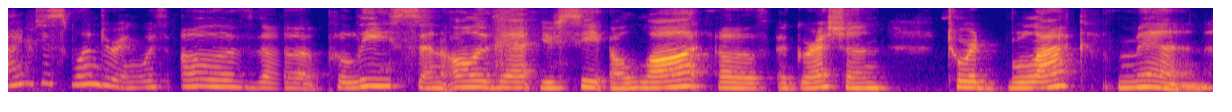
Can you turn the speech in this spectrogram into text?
I'm just wondering, with all of the police and all of that, you see a lot of aggression toward black men.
